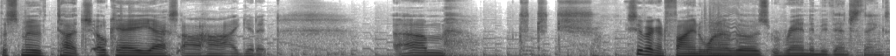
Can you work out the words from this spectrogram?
The smooth touch. Okay, yes. Uh-huh, I get it. Um, see if I can find one of those random events things.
